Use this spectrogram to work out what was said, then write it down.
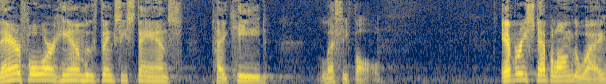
Therefore, him who thinks he stands, take heed lest he fall. Every step along the way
